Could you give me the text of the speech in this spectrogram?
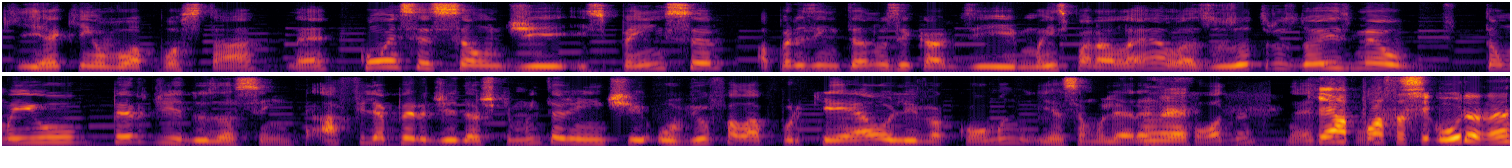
que é quem eu vou apostar, né? Com exceção de Spencer apresentando os Ricardos e Mães Paralelas, os outros dois, meu, estão meio perdidos, assim. A Filha Perdida, acho que muita gente ouviu falar porque é a Olivia Colman, e essa mulher é, é. foda. Né? Que é a aposta segura, né?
